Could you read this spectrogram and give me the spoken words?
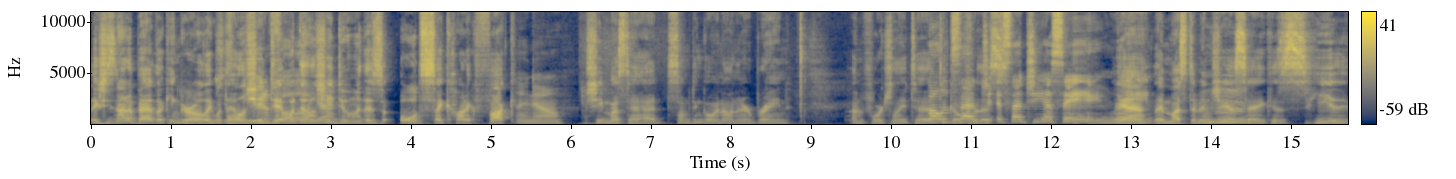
Like she's not a bad-looking girl. Like what the hell is she do? What the hell is she doing with this old psychotic fuck? I know She must have had something going on in her brain. Unfortunately, to well, to go that for G- this. it's that GSA, right? Mm-hmm. Yeah, that must have been GSA because he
